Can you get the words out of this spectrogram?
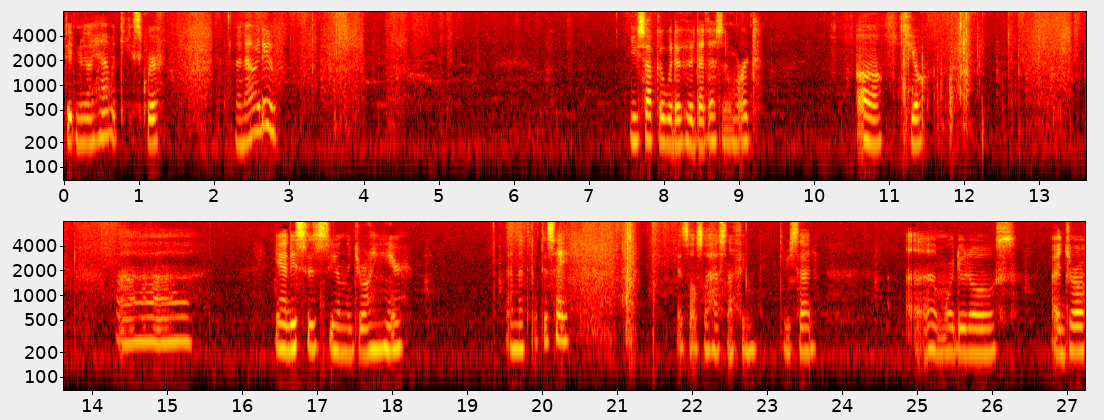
didn't really have a T square, and now I do. You suck it with a hood that doesn't work. Uh, kill. Uh, yeah, this is the only drawing here. And nothing to say. This also has nothing to be said. Uh, more doodles. I draw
